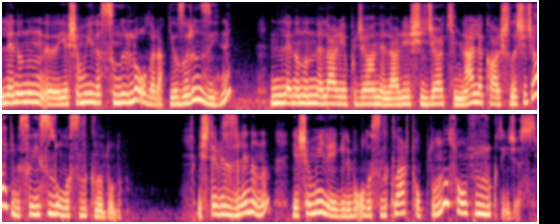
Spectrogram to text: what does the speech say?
Lena'nın e, yaşamıyla sınırlı olarak yazarın zihni Lena'nın neler yapacağı, neler yaşayacağı, kimlerle karşılaşacağı gibi sayısız olasılıkla dolu. İşte biz Lena'nın yaşamıyla ilgili bu olasılıklar toplumuna sonsuzluk diyeceğiz.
